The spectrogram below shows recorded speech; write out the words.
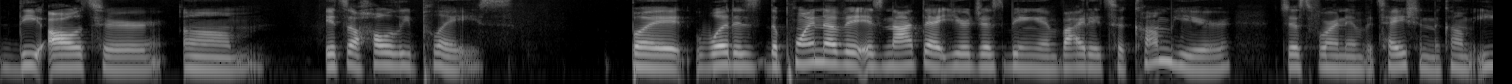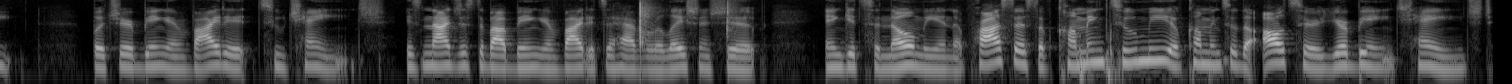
the altar, um, it's a holy place. But what is the point of it is not that you're just being invited to come here just for an invitation to come eat, but you're being invited to change. It's not just about being invited to have a relationship and get to know me. In the process of coming to me, of coming to the altar, you're being changed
